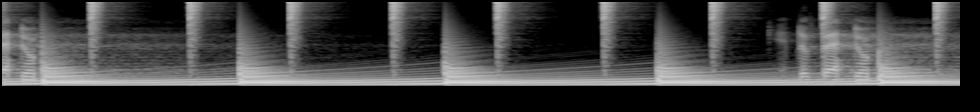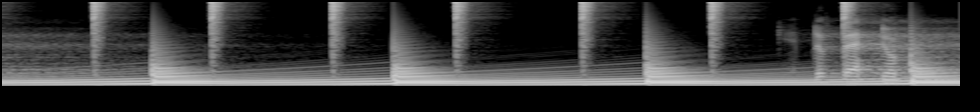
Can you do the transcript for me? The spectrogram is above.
back door. Get the back door. Get the back door.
